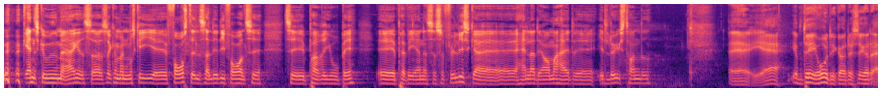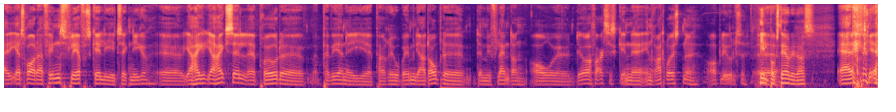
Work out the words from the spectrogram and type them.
ganske udmærket. Så, så kan man måske øh, forestille sig lidt i forhold til til Paris-Roubaix-paverne, øh, så selvfølgelig skal, øh, handler det om at have et, øh, et løst håndled. Uh, ja, jamen det, jo, det gør det sikkert. Jeg tror, der findes flere forskellige teknikker. Uh, jeg, har, jeg har ikke selv uh, prøvet uh, i uh, Paris-Roubaix, men jeg har dog blevet dem i Flandern, og uh, det var faktisk en, uh, en ret rystende oplevelse. Helt bogstaveligt uh, også. Ja, ja,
